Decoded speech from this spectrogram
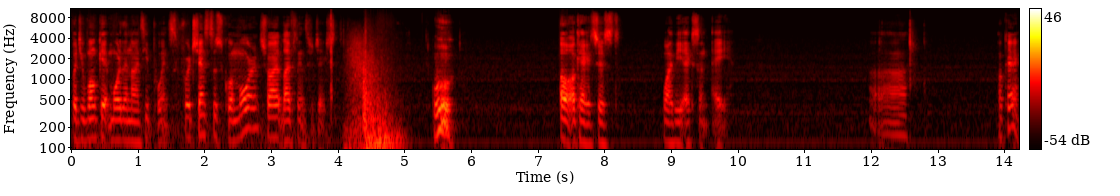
but you won't get more than 90 points. For a chance to score more, try lively interjections. Ooh! Oh, okay, it's just YBX and A. Uh, okay.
